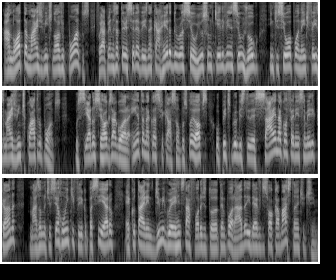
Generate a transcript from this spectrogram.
anota mais de 29 pontos. Foi apenas a terceira vez na carreira do Russell Wilson que ele venceu um jogo em que seu oponente fez mais de 24 pontos. O Seattle Seahawks agora entra na classificação para os playoffs. O Pittsburgh Steelers sai na Conferência Americana, mas a notícia ruim que fica para Seattle é que o Tyrant Jimmy Graham está fora de toda a temporada e deve desfalcar bastante o time.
